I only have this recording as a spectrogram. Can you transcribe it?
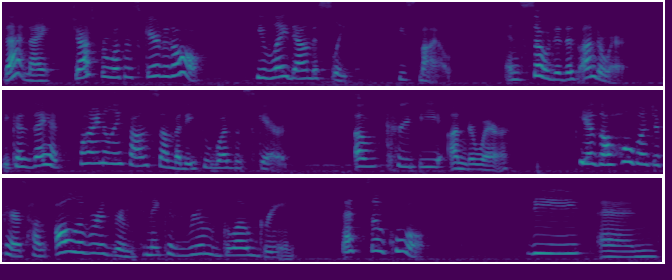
That night, Jasper wasn't scared at all. He lay down to sleep. He smiled. And so did his underwear, because they had finally found somebody who wasn't scared of creepy underwear. He has a whole bunch of pairs hung all over his room to make his room glow green. That's so cool. The end.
